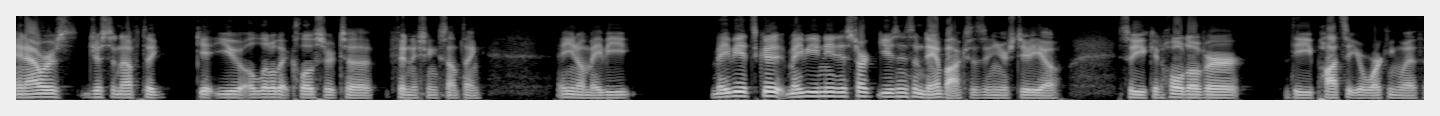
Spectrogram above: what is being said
an hour is just enough to get you a little bit closer to finishing something and you know maybe maybe it's good maybe you need to start using some damp boxes in your studio so you can hold over the pots that you're working with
